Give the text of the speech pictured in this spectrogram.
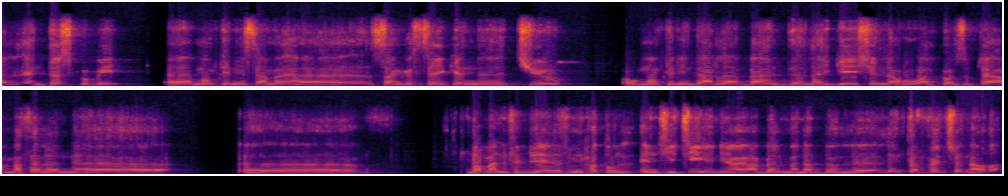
ال endoscopy آه، ممكن يسمى Sengstaken tube وممكن يندار له band ligation لو هو ال cause بتاعه مثلا آه، طبعا في البداية لازم نحطوا ال NGT يعني عبال ما نبدوا ال intervention هذا.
